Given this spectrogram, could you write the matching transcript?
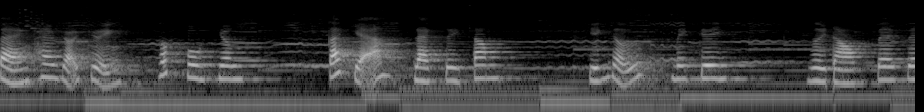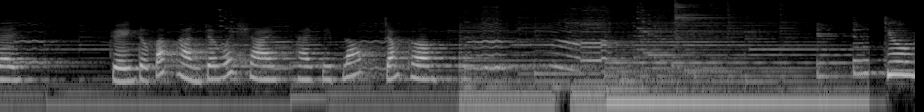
bạn theo dõi chuyện Thức Phu Nhân. Tác giả Lạc Tùy Tâm. Diễn ngữ Miki. Người đọc BV Truyện được phát hành trên website haiviblog.com Chương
